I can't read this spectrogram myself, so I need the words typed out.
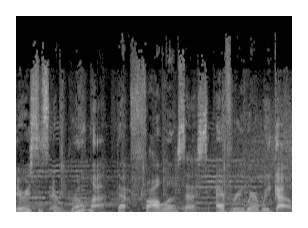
there is this aroma that follows us everywhere we go.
